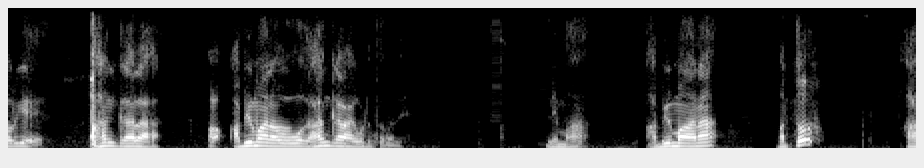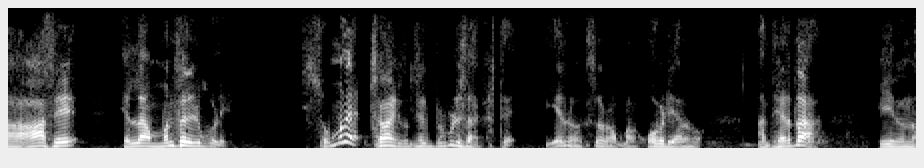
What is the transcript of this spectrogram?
ಅವ್ರಿಗೆ ಅಹಂಕಾರ ಅಭಿಮಾನ ಹೋಗಿ ಅಹಂಕಾರ ಆಗ್ಬಿಡುತ್ತೆ ಮನೆ ನಿಮ್ಮ ಅಭಿಮಾನ ಮತ್ತು ಆ ಆಸೆ ಎಲ್ಲ ಮನಸ್ಸಲ್ಲಿ ಇಟ್ಕೊಳ್ಳಿ. ಸುಮ್ಮನೆ ಚೆನ್ನಾಗಿತ್ತು ಅಂತ ಹೇಳಿ ಬಿಟ್ಬಿಡಿ ಸಾಕಷ್ಟೇ. ಏನು ಹೋಗ್ಬೇಡಿ ಯಾರು ಅಂತ ಹೇಳ್ತಾ ಈ ನನ್ನ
